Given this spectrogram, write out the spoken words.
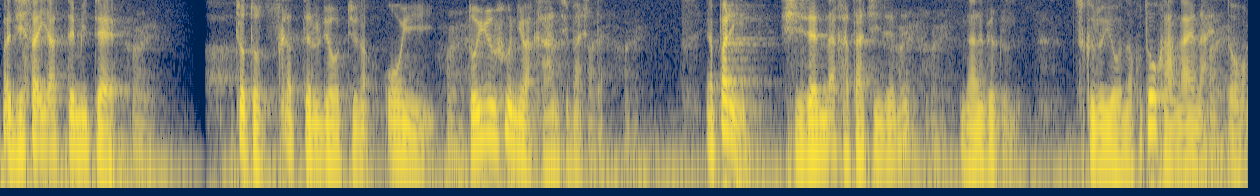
まあ、実際やってみてちょっと使ってる量っていうのは多いはい。というふうには感じました、やっぱり自然な形でね、なるべく作るようなことを考えないと、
